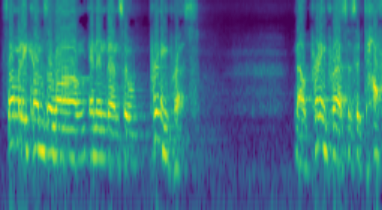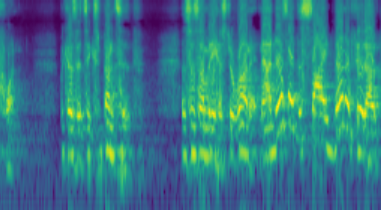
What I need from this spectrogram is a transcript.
somebody comes along and invents a printing press. Now, printing press is a tough one because it's expensive. And so somebody has to run it. Now, it does have the side benefit of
